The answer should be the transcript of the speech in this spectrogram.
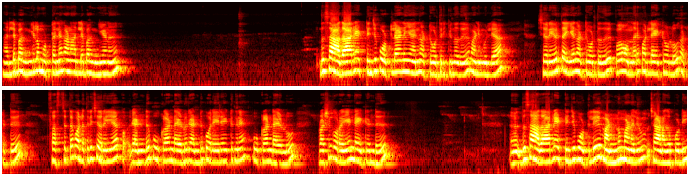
നല്ല ഭംഗിയുള്ള മുട്ട തന്നെ കാണാൻ നല്ല ഭംഗിയാണ്. ഇത് സാധാരണ എട്ടിഞ്ച് പൊട്ടിലാണ് ഞാൻ നട്ടു കൊടുത്തിരിക്കുന്നത് മണിമുല്ല. ചെറിയൊരു തയ്യാണ് നട്ടു കൊടുത്തത്. ഇപ്പോൾ ഒന്നര കൊല്ലമായിട്ടുള്ളൂ നട്ടിട്ട്. ഫസ്റ്റത്തെ കൊല്ലത്തിൽ ചെറിയ രണ്ട് പൂക്കളേ ഉണ്ടായുള്ളൂ. രണ്ട് കൊലയിലായിട്ട് ഇങ്ങനെ പൂക്കളേ ഉണ്ടായുള്ളൂ. പ്രാവശ്യം കുറേ ഉണ്ടായിട്ടുണ്ട്. ഇത് സാധാരണ എട്ടിഞ്ച് പോട്ടിൽ മണ്ണും മണലും ചാണകപ്പൊടി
